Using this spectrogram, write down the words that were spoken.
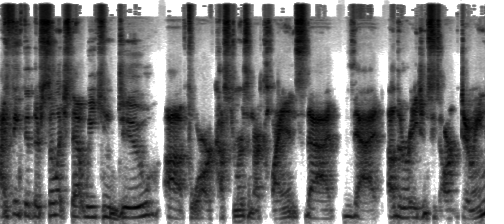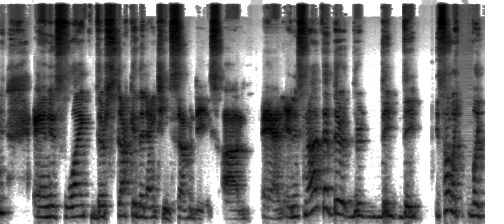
I think that there's so much that we can do uh, for our customers and our clients that that other agencies aren't doing, and it's like they're stuck in the 1970s. Um, and and it's not that they're, they're they they it's not like like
